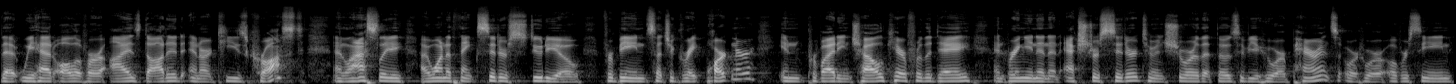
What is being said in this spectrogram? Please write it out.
that we had all of our I's dotted and our T's crossed. And lastly, I want to thank Sitter Studio for being such a great partner in providing childcare for the day and bringing in an extra sitter to ensure that those of you who are parents or who are overseeing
